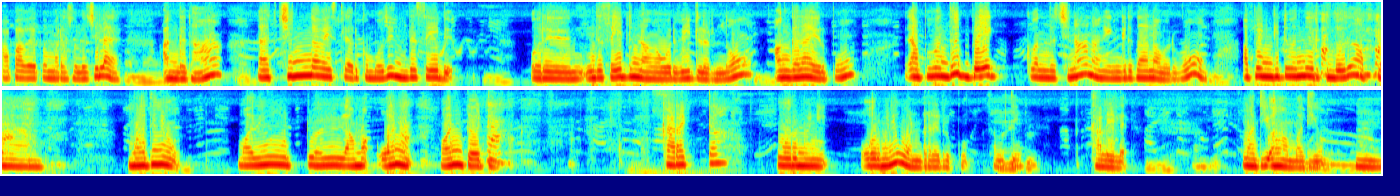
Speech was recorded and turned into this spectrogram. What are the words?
பாப்பா வேப்ப மரம் சொல்லுச்சுல? அங்கே தான் நான் சின்ன வயசில் இருக்கும்போது இந்த சைடு ஒரு இந்த சைடு நாங்கள் ஒரு வீட்டில் இருந்தோம். அங்கே தான் இருப்போம். அப்போ வந்து பிரேக் வந்துச்சுன்னா நாங்கள் இங்கிட்டு தானே வருவோம். அப்போ இங்கிட்டு வந்து இருக்கும்போது அப்போ மதியம் மதியம் டுவெல் ஆமாம் ஒன் ஒன் தேர்ட்டி கரெக்டாக ஒரு மணி ஒரு மணி ஒன்றரை இருக்கும் சம்திங் காலையில். மதியம் ஆ மதியம். ம்.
